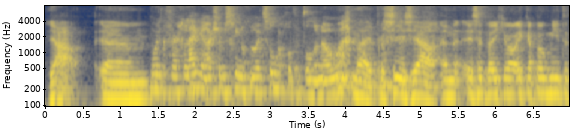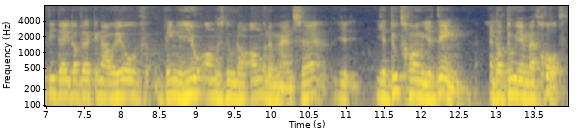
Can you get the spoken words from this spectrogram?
Ja, ehm, Moeilijke vergelijking als je misschien nog nooit zonder God hebt ondernomen. nee, precies, ja. En is het, weet je wel, ik heb ook niet het idee dat ik nou heel dingen heel anders doe dan andere mensen. Je, je doet gewoon je ding. En dat doe je met God.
